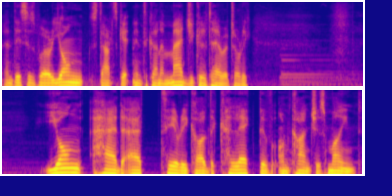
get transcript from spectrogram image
And this is where Jung starts getting into kind of magical territory. Jung had a theory called the collective unconscious mind,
